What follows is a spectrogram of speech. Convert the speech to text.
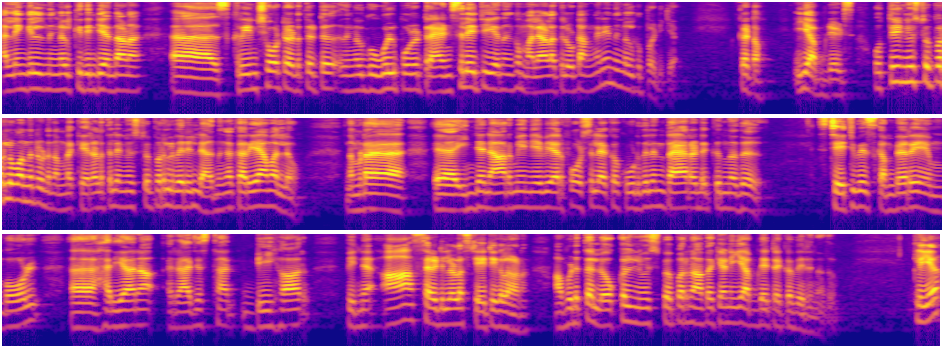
അല്ലെങ്കിൽ നിങ്ങൾക്കിതിന്റെ എന്താണ് സ്ക്രീൻഷോട്ട് എടുത്തിട്ട് നിങ്ങൾ ഗൂഗിൾ പോയി ട്രാൻസ്ലേറ്റ് ചെയ്യാൻ നിങ്ങൾക്ക് മലയാളത്തിലോട്ട്. അങ്ങനെ നിങ്ങൾക്ക് പഠിക്കാം. കേട്ടോ? ഈ അപ്ഡേറ്റ്സ് ഒത്തിരി ന്യൂസ് പേപ്പറിൽ വന്നിട്ടുണ്ട്. നമ്മുടെ കേരളത്തിലെ ന്യൂസ് പേപ്പറിൽ വരില്ല. നിങ്ങൾക്കറിയാമല്ലോ. നമ്മുടെ ഇന്ത്യൻ ആർമി നേവി എയർഫോഴ്സിലൊക്കെ കൂടുതലും തയ്യാറെടുക്കുന്നത്. സ്റ്റേറ്റ് വൈസ് കമ്പയർ ചെയ്യുമ്പോൾ ഹരിയാന രാജസ്ഥാൻ ബീഹാർ പിന്നെ ആ സൈഡിലുള്ള സ്റ്റേറ്റുകളാണ്. അവിടുത്തെ ലോക്കൽ ന്യൂസ് പേപ്പറിനകത്തൊക്കെയാണ് ഈ അപ്ഡേറ്റ് ഒക്കെ വരുന്നത്. ക്ലിയർ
